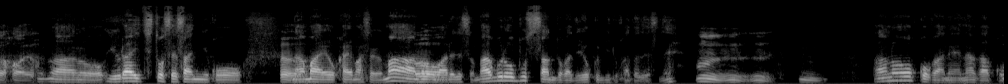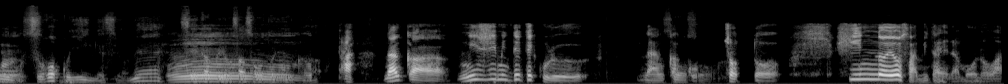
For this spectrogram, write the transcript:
はまあ、あの、由来千歳さんにこい。うう、ん名前を変えましたけど、まあ、あうんの、あれですよ、マグロ物産とかでよく見る方ですね。うんうんうん。あの子がね、なんかこうんう、すごくいいんですよね。性格良さそうというか。なんか、にじみ出てくる、なんかこう、そうそうちょっと、品の良さみたいなものは。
